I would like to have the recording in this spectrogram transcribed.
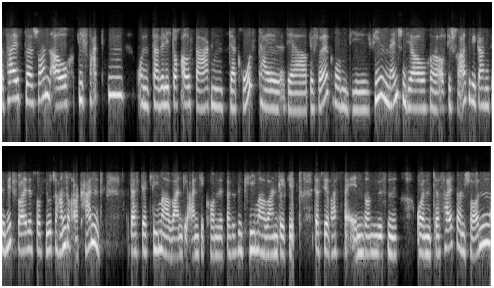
Das heißt schon auch die Fakten Und da will ich doch auch sagen, der Großteil der Bevölkerung, die vielen Menschen, die auch äh, auf die Straße gegangen sind mit Fridays for Future, haben doch erkannt, dass der Klimawandel angekommen ist, dass es einen Klimawandel gibt, dass wir was verändern müssen. Und das heißt dann schon,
